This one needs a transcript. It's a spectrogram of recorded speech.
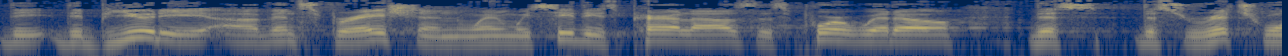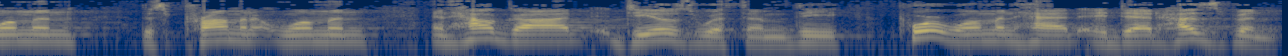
the, the beauty of inspiration when we see these parallels, this poor widow, this, this rich woman, this prominent woman, and how God deals with them. The poor woman had a dead husband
